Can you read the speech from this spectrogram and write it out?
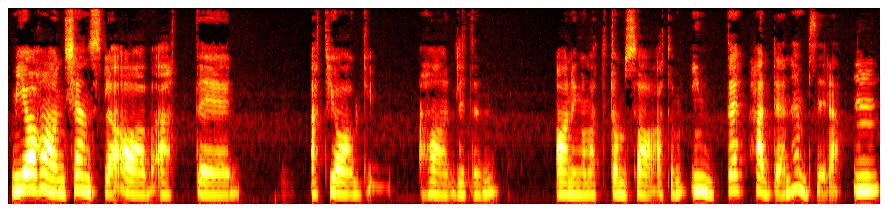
Men jag har en känsla av att, eh, att jag har en liten aning om att de sa att de inte hade en hemsida. Mm.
